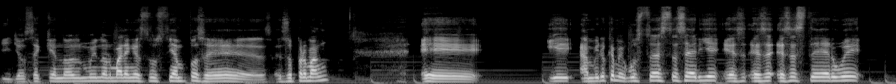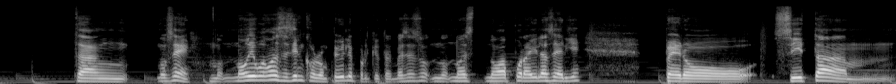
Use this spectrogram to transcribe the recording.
y yo sé que no es muy normal en estos tiempos, es, Superman. Eh, y a mí lo que me gusta de esta serie es, es, es este héroe tan, no sé, no, no vamos a decir incorrompible porque tal vez eso no, no, no va por ahí la serie, pero sí tan,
